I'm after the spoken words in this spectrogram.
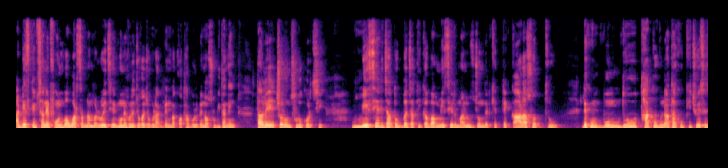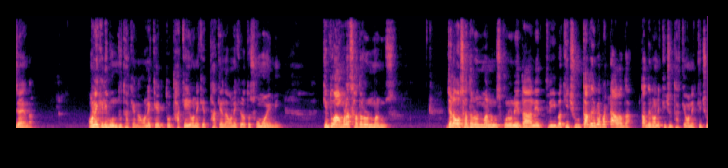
আর ডেসক্রিপশানে ফোন বা হোয়াটসঅ্যাপ নাম্বার রয়েছে, মনে হলে যোগাযোগ রাখবেন বা কথা বলবেন, অসুবিধা নেই। তাহলে চলুন শুরু করছি। মেষের জাতক বা জাতিকা বা মেষের মানুষজনদের ক্ষেত্রে কারা শত্রু? দেখুন, বন্ধু থাকুক, না থাকুক, কিছু এসে যায় না। অনেকেরই বন্ধু থাকে না, অনেকের তো থাকে, অনেকের থাকে না, অনেকের অত সময় নেই। কিন্তু আমরা সাধারণ মানুষ, যারা অসাধারণ মানুষ, কোনো নেতা, নেত্রী বা কিছু, তাদের ব্যাপারটা আলাদা। তাদের অনেক কিছু থাকে, অনেক কিছু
